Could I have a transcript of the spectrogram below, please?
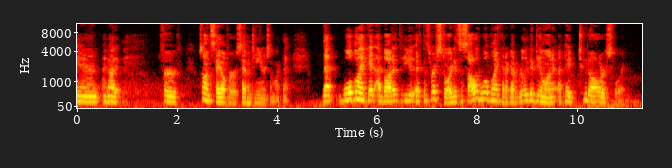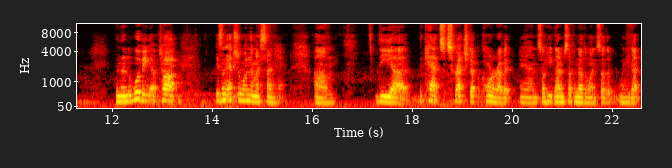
And I got it for it's on sale for 17 or something like that. That wool blanket I bought at the at the thrift store. It's a solid wool blanket. I got a really good deal on it. I paid two dollars for it. And then the whoopee up top is an extra one that my son had. Um, the uh, the cats scratched up a corner of it, and so he got himself another one so that when he got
